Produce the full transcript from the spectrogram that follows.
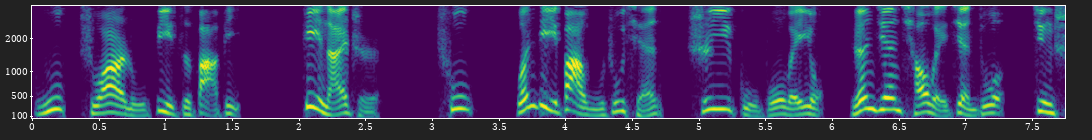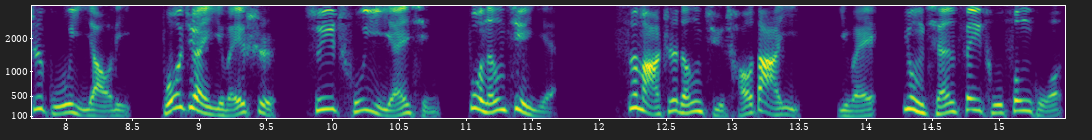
吴蜀二鲁必自罢弊。帝乃止。初，文帝罢五铢钱，时以古帛为用，人间巧伪见多，竟失古以要利，帛卷以为事，虽除以言行，不能尽也。司马之等举朝大义。以为用钱非图封国，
